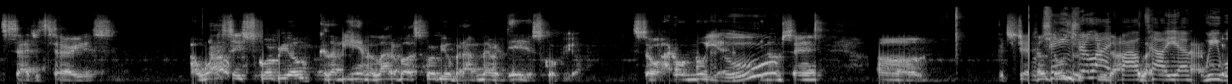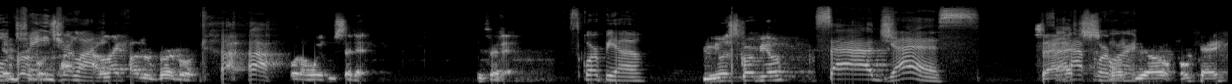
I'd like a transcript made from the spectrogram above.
Sagittarius. I want to Oh. say Scorpio because I be hearing a lot about Scorpio, but I've never dated a Scorpio, so I don't know yet. You know what I'm saying? Um, but yeah, We'll change your life, I I'll like tell I'm ya. compatible We will And Virgos. change your I- life. I like other Virgos. Hold on, wait, who said that? Who said that? Scorpio. You a Scorpio? Sag. Yes. Sag, Capricorn. Scorpio. Okay.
